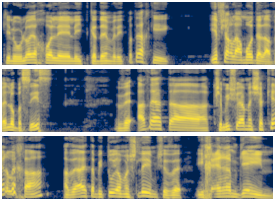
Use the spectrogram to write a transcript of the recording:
כאילו הוא לא יכול אה, להתקדם ולהתפתח כי אי אפשר לעמוד עליו, אין לו בסיס. ואז היה את ה... כשמישהו היה משקר לך, אז היה את הביטוי המשלים שזה איך ערם גיין.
